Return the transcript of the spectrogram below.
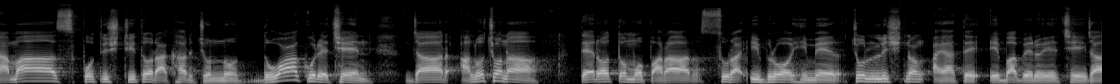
নামাজ প্রতিষ্ঠিত রাখার জন্য দোয়া করেছেন, যার আলোচনা তেরোতম পাড়ার সুরা ইব্রাহিমের চল্লিশ নং আয়াতে এভাবে রয়েছে, যা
